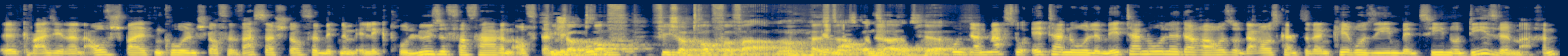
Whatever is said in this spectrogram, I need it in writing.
äh, quasi dann aufspalten, Kohlenstoffe, Wasserstoffe mit einem Elektrolyseverfahren, oft dann Fischer-Tropf, Fischer-Tropf-Verfahren, ne? heißt genau, das, ganz ne? alt. Ja. Und dann machst du Ethanole, Methanole daraus und daraus kannst du dann Kerosin, Benzin und Diesel machen.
